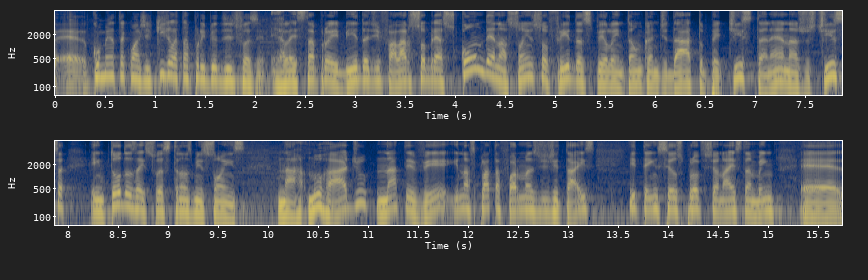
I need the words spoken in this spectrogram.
é, comenta com a gente. O que que ela está proibida de fazer? Ela está proibida de falar sobre as condenações sofridas pelo então candidato petista né, na justiça em todas as suas transmissões na- no rádio, na TV e nas plataformas digitais e tem seus profissionais também é,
